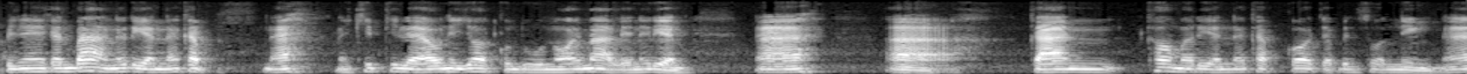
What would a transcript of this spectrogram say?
เป็นยังไงกันบ้างนักเรียนนะครับ นะ ในคลิปที่แล้วนี่ยอดคนดูน้อยมากเลยนักเรียน นะการเข้ามาเรียนนะครับก็จะเป็นส่วนหนึ่งนะ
